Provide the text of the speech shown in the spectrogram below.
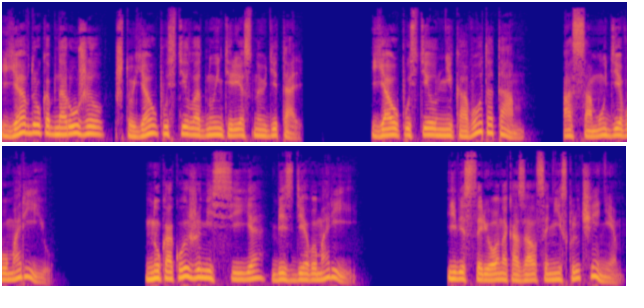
я вдруг обнаружил, что я упустил одну интересную деталь. Я упустил не кого-то там, а саму Деву Марию. Ну какой же Мессия без Девы Марии? И Виссарион оказался не исключением.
